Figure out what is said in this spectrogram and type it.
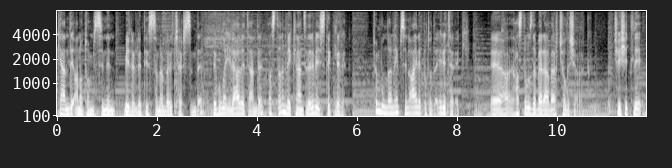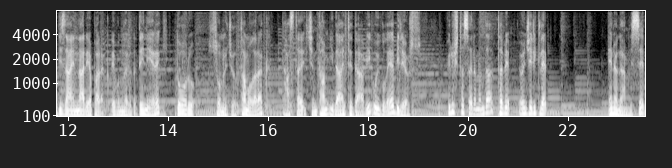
kendi anatomisinin belirlediği sınırlar içerisinde ve buna ilaveten de hastanın beklentileri ve istekleri. Tüm bunların hepsini aynı potada eriterek, e, hastamızla beraber çalışarak, çeşitli dizaynlar yaparak ve bunları da deneyerek doğru sonucu tam olarak hasta için tam ideal tedavi uygulayabiliyoruz. Gülüş tasarımında tabii öncelikle en önemlisi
